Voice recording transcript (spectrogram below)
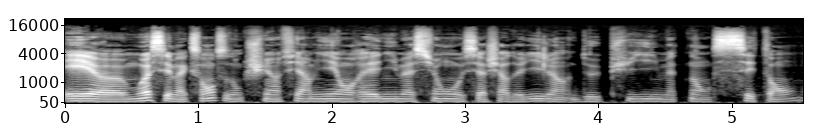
Et euh, moi c'est Maxence, donc je suis infirmier en réanimation au CHR de Lille hein, depuis maintenant 7 ans.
